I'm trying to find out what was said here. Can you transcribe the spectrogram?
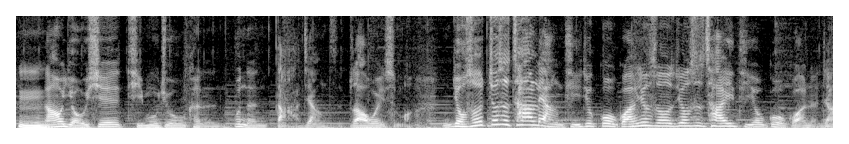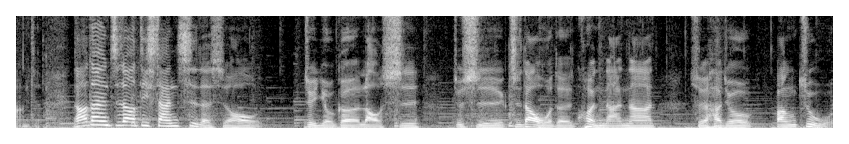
嗯，然后有一些题目就可能不能答这样子，不知道为什么，有时候就是差两题就过关，有时候就是差一题又过关了这样子，然后但是知道第三次的时候，就有个老师就是知道我的困难呐。所以他就帮助我，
